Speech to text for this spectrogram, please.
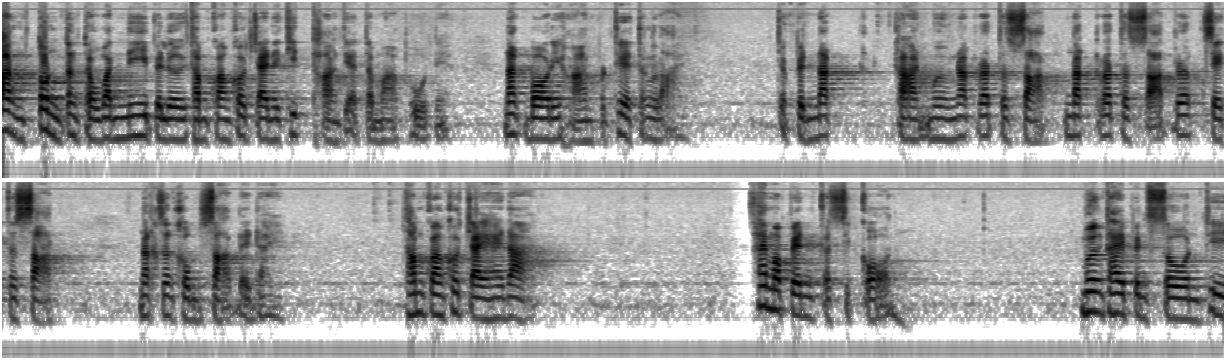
ตั้งต้นตั้งแต่วันนี้ไปเลยทำความเข้าใจในทิศทางที่อาตมาพูดเนี่ยนักบริหารประเทศทั้งหลาย จะเป็นนักการเมืองนักรัฐศาสตร์ นักรัฐศาสตร์นักเศรษฐศาสตร์ นักสังคมศาสตร์ใด ๆทำความเข้าใจให้ได้ ให้มาเป็นกสิกร เมืองไทยเป็นโซนที่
